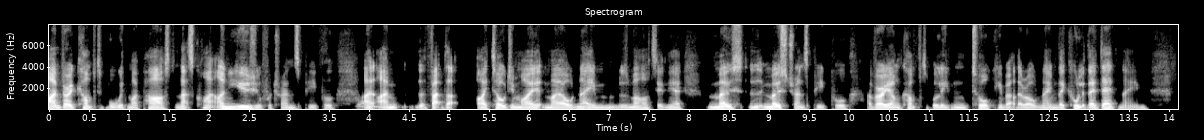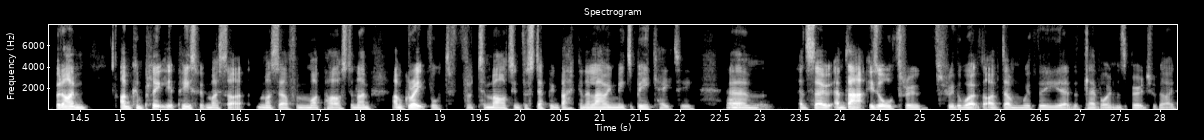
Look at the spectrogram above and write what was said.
I'm very comfortable with my past, and that's quite unusual for trans people. Wow. I, am the fact that I told you my my old name was Martin. Yeah, most most trans people are very uncomfortable even talking about their old name. They call it their dead name, but I'm I'm completely at peace with myself, myself and my past, and I'm I'm grateful to, for, to Martin for stepping back and allowing me to be Katie. Um, and so, and that is all through through the work that I've done with the uh, the clairvoyant and spiritual guide,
